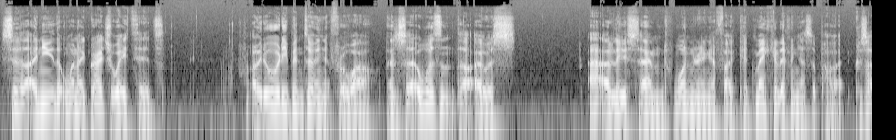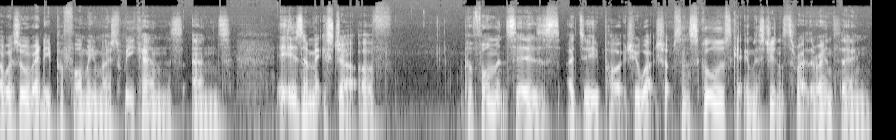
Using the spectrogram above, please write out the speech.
so that I knew that when I graduated, I'd already been doing it for a while, and so it wasn't that I was at a loose end wondering if I could make a living as a poet because I was already performing most weekends and it is a mixture of performances. I do poetry workshops in schools, getting the students to write their own thing.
